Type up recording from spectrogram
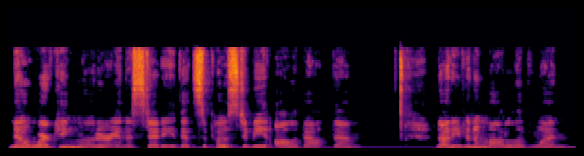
No working motor in a study that's supposed to be all about them. Not even a model of one.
